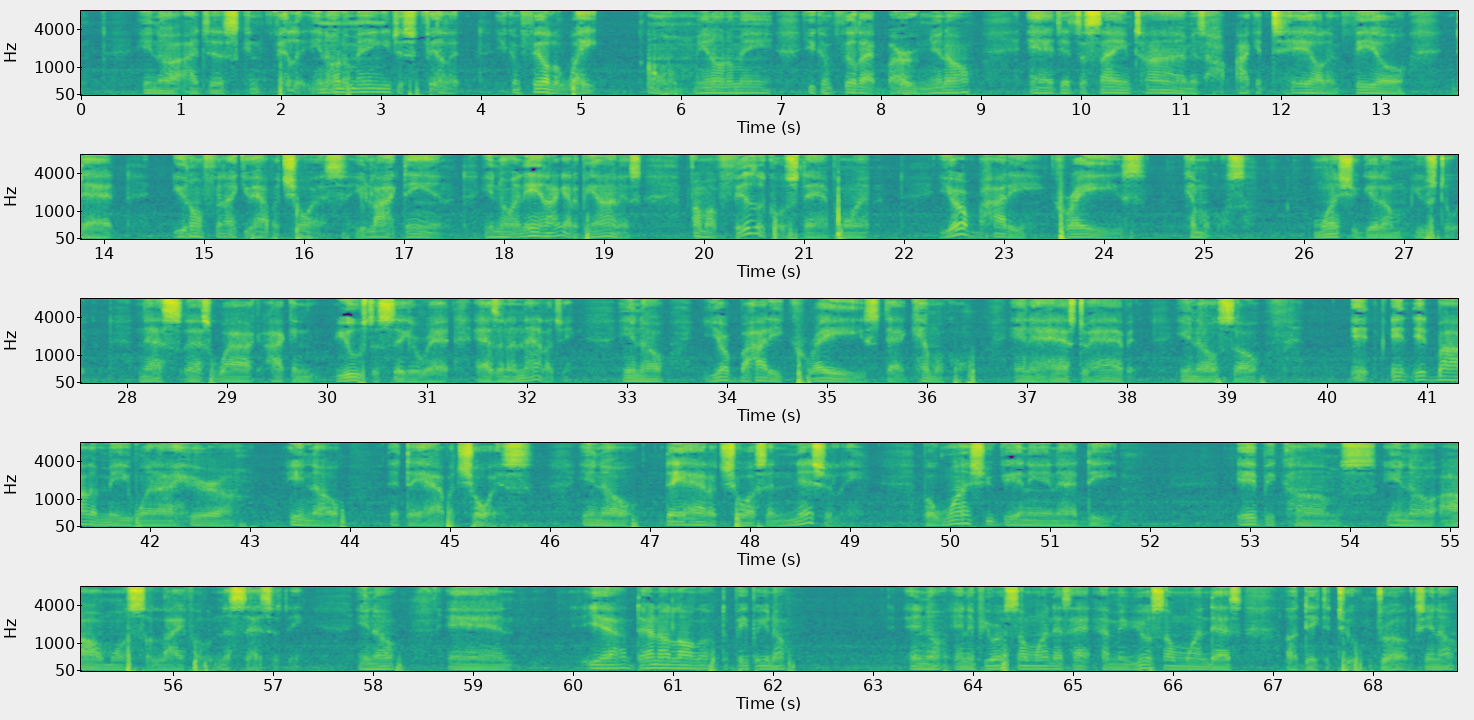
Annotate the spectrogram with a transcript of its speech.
You know, I just can feel it. You know what I mean? You just feel it. You can feel the weight on them. You know what I mean? You can feel that burden. You know, and at the same time, it's I can tell and feel that you don't feel like you have a choice. You're locked in. You know, and then I got to be honest, from a physical standpoint, your body craves chemicals once you get them used to it. And that's that's why I can use the cigarette as an analogy. You know, your body craves that chemical, and it has to have it. You know, so it it it bothered me when I hear, you know, that they have a choice. You know, they had a choice initially, but once you get in that deep, it becomes, you know, almost a life of necessity, you know, and yeah, they're no longer the people, you know, you know, and if you're someone that's, ha- I mean, you're someone that's addicted to drugs, you know,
